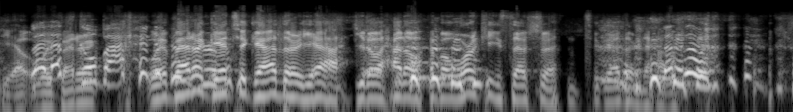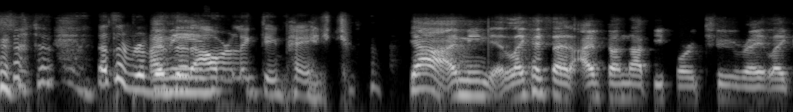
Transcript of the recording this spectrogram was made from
yeah, let, we let's better go back we better review. get together. Yeah, you know, have a, have a working session together now. Let's let's I revisit mean, our LinkedIn page. Yeah, I mean, like I said, I've done that before too, right? Like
